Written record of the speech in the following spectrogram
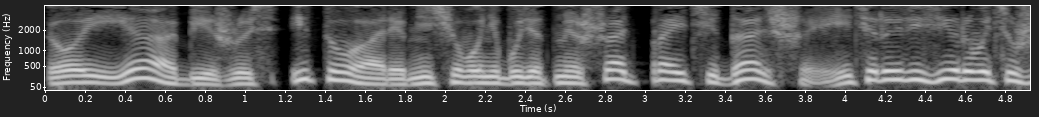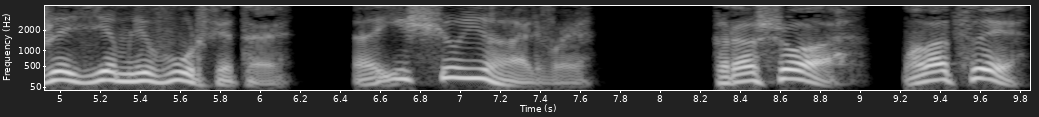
то и я обижусь, и тварям ничего не будет мешать пройти дальше и терроризировать уже земли Вурфита. А еще и Альвы. «Хорошо, молодцы!»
